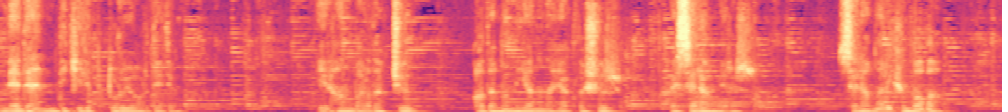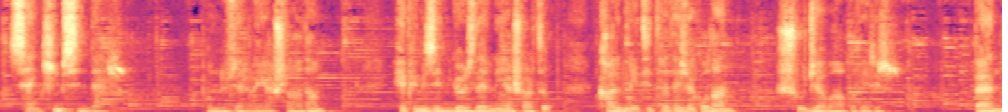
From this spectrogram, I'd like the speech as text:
neden dikilip duruyor dedim. İlhan Bardakçı adamın yanına yaklaşır ve selam verir. Selamünaleyküm baba. Sen kimsin der. Bunun üzerine yaşlı adam hepimizin gözlerini yaşartıp kalbini titretecek olan şu cevabı verir. Ben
